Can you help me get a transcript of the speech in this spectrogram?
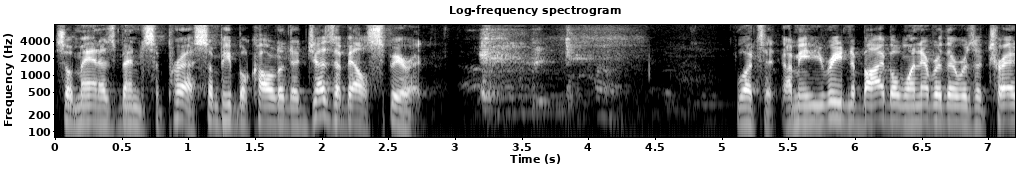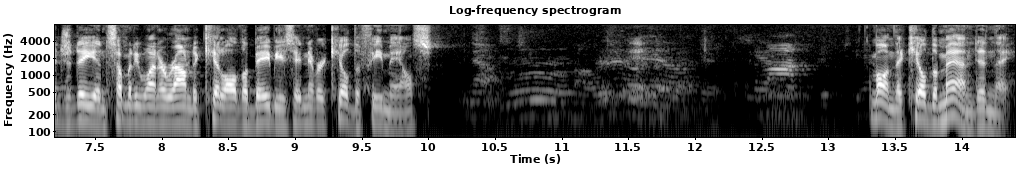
So man has been suppressed. Some people call it a Jezebel spirit. What's it? I mean, you read in the Bible whenever there was a tragedy and somebody went around to kill all the babies, they never killed the females. Come on, they killed the men, didn't they?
